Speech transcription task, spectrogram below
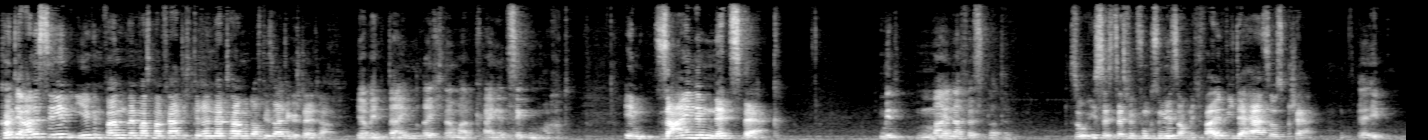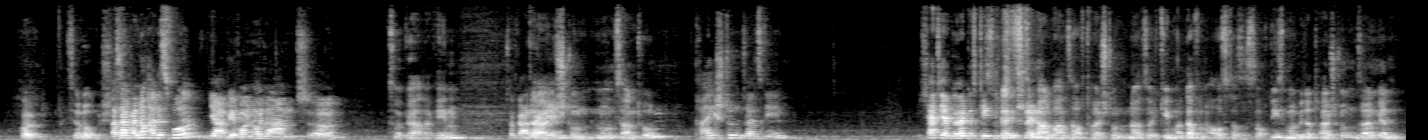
Könnt ihr alles sehen, irgendwann, wenn wir es mal fertig gerendert haben und auf die Seite gestellt haben. Ja, wenn dein Rechner mal keine Zicken macht. In seinem Netzwerk. Mit meiner Festplatte. So ist es, deswegen funktioniert es auch nicht, weil wie der Herr so ist geschert. Ja, eben. Gut. Ist ja logisch. Was haben wir noch alles vor? Ja, wir wollen heute Abend äh, Zur Gala gehen. zur Gala Drei gehen. Stunden uns antun. Drei Stunden soll es gehen? Ich hatte ja gehört, es geht ein bisschen Letztes schneller. Mal waren es auch drei Stunden, also ich gehe mal davon aus, dass es auch diesmal wieder drei Stunden sein werden.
